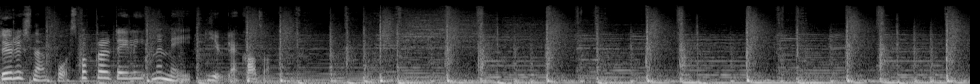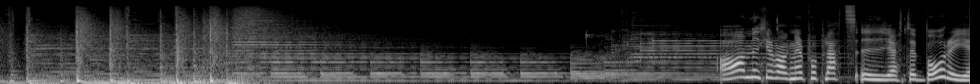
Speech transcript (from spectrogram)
Du lyssnar på Sportbladet Daily med mig, Julia Karlsson. Ja, Mikael Wagner på plats i Göteborg.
